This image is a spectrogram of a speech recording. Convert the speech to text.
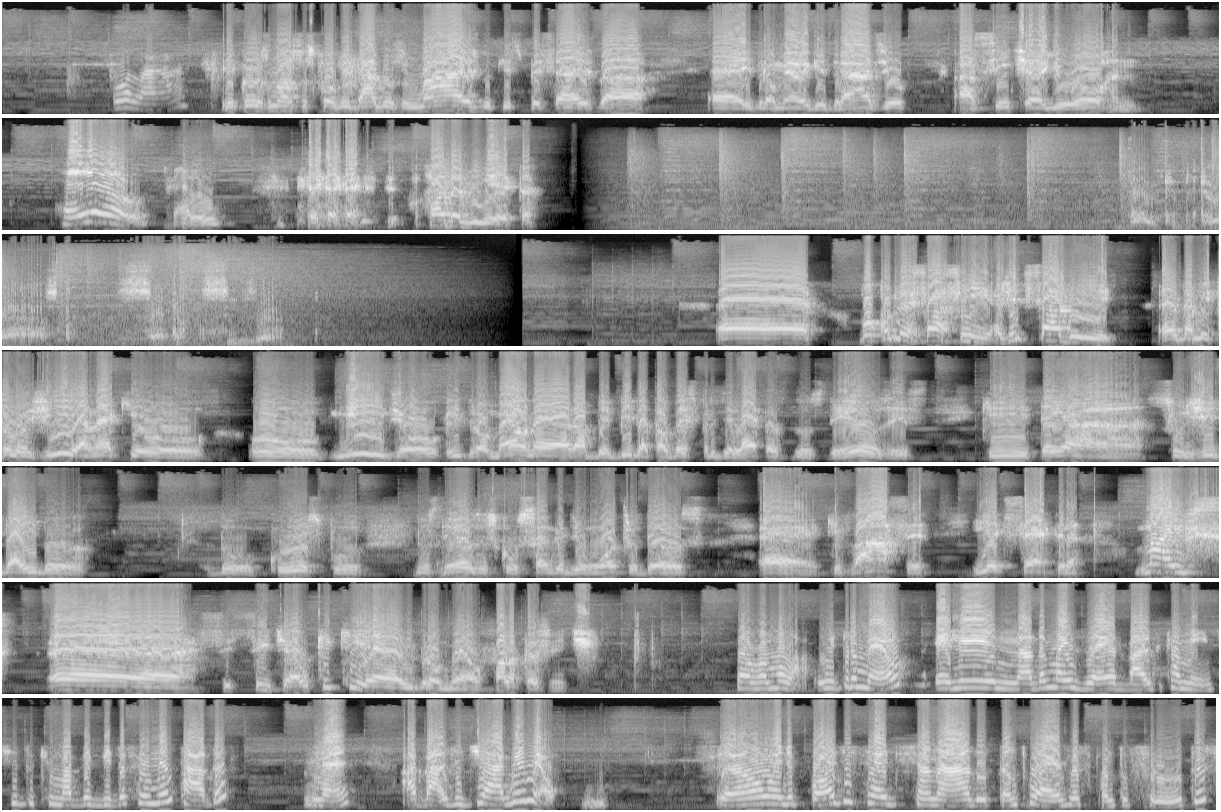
Olá. E com os nossos convidados mais do que especiais da é, Hidromel Yggdrasil, a Cynthia Johan. Hello! Hello! Roda a vinheta. É, vou começar assim, a gente sabe é, da mitologia, né, que o, o mid ou hidromel, né, era a bebida talvez predileta dos deuses, que tenha surgido aí do, do cuspo dos deuses com o sangue de um outro deus é, que vasse e etc. Mas, é, Cíntia, o que, que é hidromel? Fala pra gente. Então vamos lá. O hidromel, ele nada mais é basicamente do que uma bebida fermentada, hum. né? À base de água e mel. Então ele pode ser adicionado tanto ervas quanto frutas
